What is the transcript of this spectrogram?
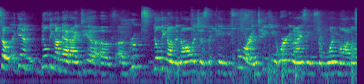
so again, building on that idea of uh, groups building on the knowledges that came before and taking organizing from one model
